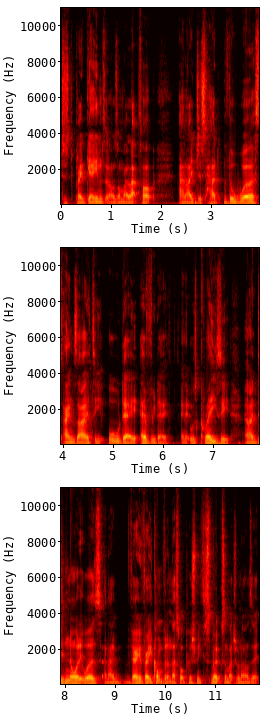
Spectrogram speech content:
just played games and I was on my laptop, and I just had the worst anxiety all day, every day, and it was crazy, and I didn't know what it was, and I'm very, very confident that's what pushed me to smoke so much when I was at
